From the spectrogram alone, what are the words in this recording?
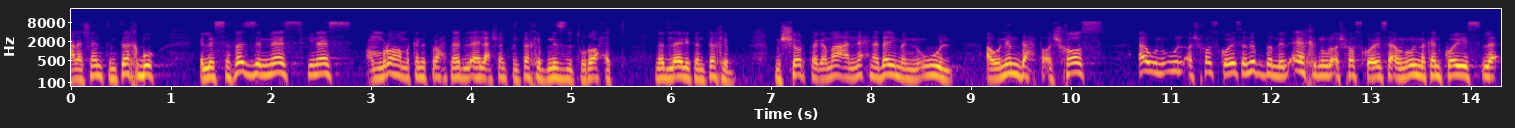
علشان تنتخبه. اللي استفز الناس في ناس عمرها ما كانت راحت النادي الأهلي عشان تنتخب نزلت وراحت النادي الأهلي تنتخب. مش شرط يا جماعة إن إحنا دايما نقول أو نمدح في أشخاص أو نقول أشخاص كويسة نفضل للآخر نقول أشخاص كويسة أو نقول مكان كويس. لا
